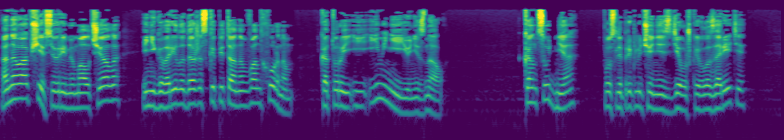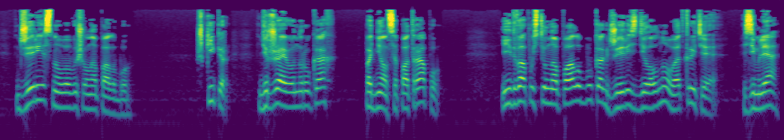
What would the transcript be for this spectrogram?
Она вообще все время молчала и не говорила даже с капитаном Ван Хорном, который и имени ее не знал. Концу дня, после приключения с девушкой в лазарете, Джерри снова вышел на палубу. Шкипер, держа его на руках, поднялся по трапу и едва опустил на палубу, как Джерри сделал новое открытие – земля.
